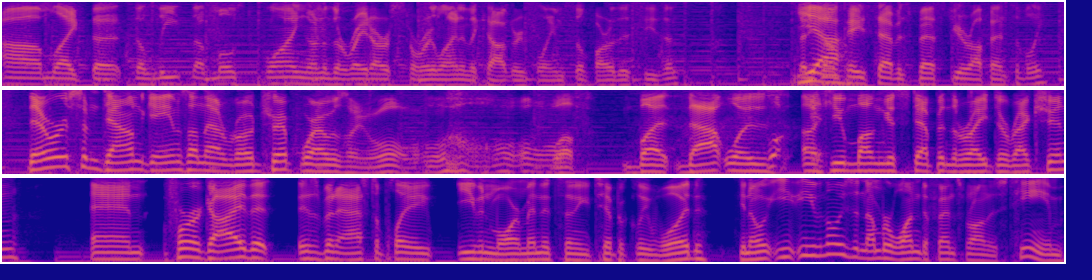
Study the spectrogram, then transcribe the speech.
um, like the the lead, the most flying under the radar storyline in the Calgary Flames so far this season. That He's Yeah. on pace to have his best year offensively. There were some down games on that road trip where I was like, whoa, whoa, whoa, whoa. Woof. But that was Well, a it- humongous step in the right direction. And for a guy that has been asked to play even more minutes than he typically would, you know, e- even though he's a number one defenseman on this team,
